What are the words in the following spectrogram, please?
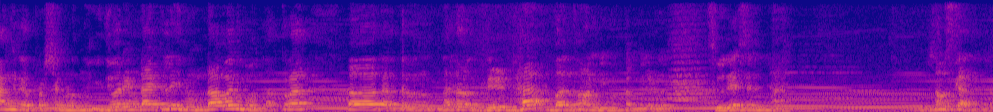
അങ്ങനെ പ്രശ്നങ്ങളൊന്നും ഇതുവരെ ഉണ്ടായിട്ടില്ല. ഇനി ഉണ്ടാവാനും പോകുന്നത് അത്ര തരത്തിൽ നല്ലൊരു ദൃഢ ബന്ധമാണ് നിങ്ങൾ തമ്മിലുള്ളത്. സുരേഷൻ ഞാൻ. നമസ്കാരം.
